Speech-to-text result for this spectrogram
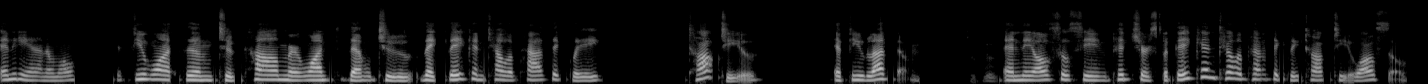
any animal if you want them to come or want them to like they can telepathically talk to you if you let them. Mm-hmm. and they also see pictures but they can telepathically talk to you also.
